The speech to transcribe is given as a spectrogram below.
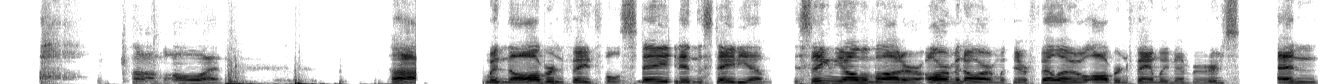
oh, come on uh, when the Auburn faithful stayed in the stadium to sing the alma mater arm in arm with their fellow Auburn family members. And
